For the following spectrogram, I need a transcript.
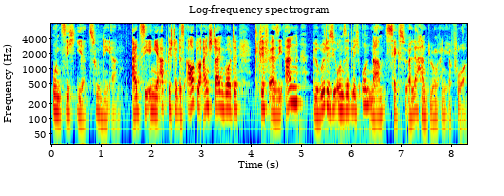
und sich ihr zu nähern. Als sie in ihr abgestelltes Auto einsteigen wollte, griff er sie an, berührte sie unsittlich und nahm sexuelle Handlungen an ihr vor.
